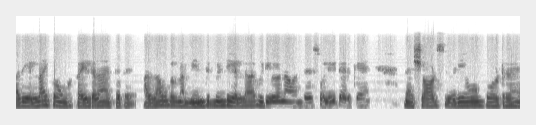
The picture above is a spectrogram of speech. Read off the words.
அது எல்லாம் இப்போ உங்கள் கையில் தான் இருக்குது. அதுதான் உங்களுக்கு நான் மிண்டு மிண்டு எல்லா வீடியோவும் நான் வந்து சொல்லிகிட்டு இருக்கேன். நான் ஷார்ட்ஸ் வீடியோவும் போடுறேன்.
